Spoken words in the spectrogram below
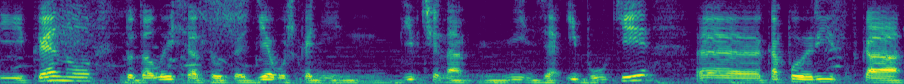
і Кену додалися тут дівчина ніндзя Ібукі, е, капоїристка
